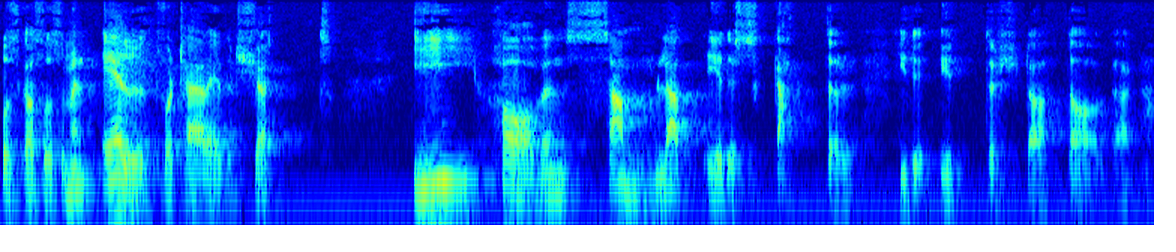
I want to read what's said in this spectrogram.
och ska såsom en eld förtära edert kött. I haven samlat eder skatter i de yttersta dagarna.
